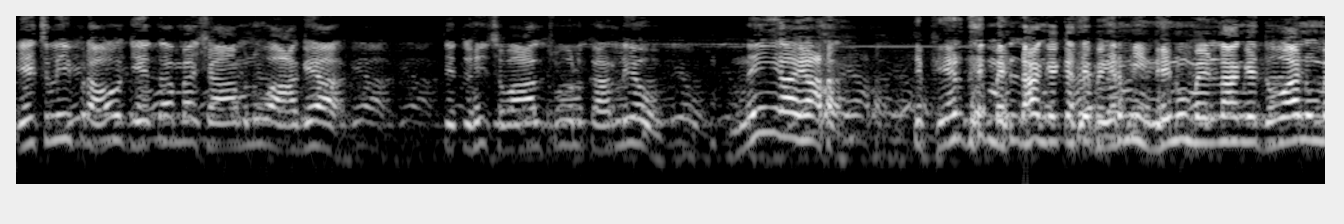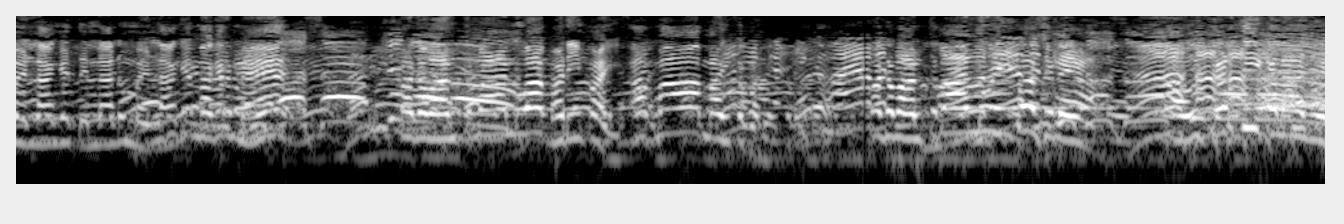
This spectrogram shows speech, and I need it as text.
ਇਸ ਲਈ ਭਰਾਓ ਜੇ ਤਾਂ ਮੈਂ ਸ਼ਾਮ ਨੂੰ ਆ ਗਿਆ ਤੇ ਤੁਸੀਂ ਸਵਾਲ ਸੂਲ ਕਰ ਲਿਓ। ਨਹੀਂ ਆਇਆ ਤੇ ਫਿਰ ਤੇ ਮਿਲ ਲਾਂਗੇ ਕਦੇ ਫੇਰ ਮਹੀਨੇ ਨੂੰ ਮਿਲ ਲਾਂਗੇ ਦੋਵਾਂ ਨੂੰ ਮਿਲ ਲਾਂਗੇ ਤਿੰਨਾਂ ਨੂੰ ਮਿਲ ਲਾਂਗੇ ਮਗਰ ਮੈਂ ਭਗਵੰਤ ਮਾਨ ਨੂੰ ਆ ਫੜੀ ਭਾਈ। ਆ ਮਾ ਮਾਈਕ ਫੜੀ। ਭਗਵੰਤ ਮਾਨ ਨੂੰ ਇੱਕੋ ਸੁਨੇਹਾ ਆਉਂ ਚੜ੍ਹਦੀ ਕਲਾ ਜੇ।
